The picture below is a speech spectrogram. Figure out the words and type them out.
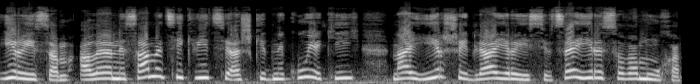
ірисам, але не саме цій квітці, а шкіднику, який найгірший для ірисів. Це ірисова муха.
